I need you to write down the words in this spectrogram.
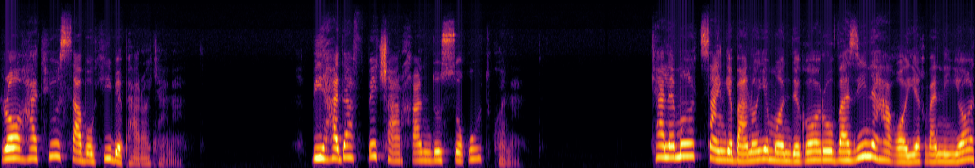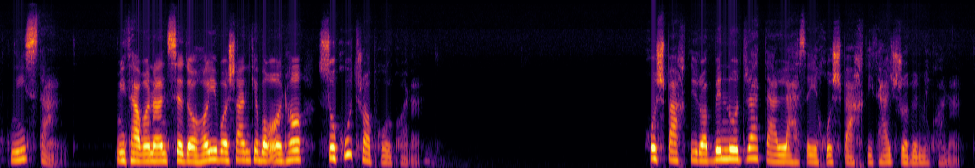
راحتی و سبکی بپراکنند. بی هدف بچرخند و سقوط کنند. کلمات سنگ بنای ماندگار و وزین حقایق و نیات نیستند. می توانند صداهایی باشند که با آنها سکوت را پر کنند. خوشبختی را به ندرت در لحظه خوشبختی تجربه می کنند.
